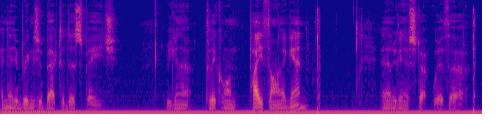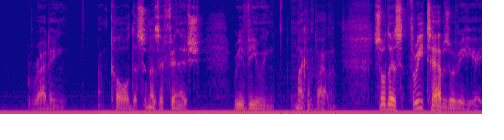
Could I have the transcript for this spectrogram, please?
and then it brings you back to this page. We're gonna click on Python again and then we're gonna start with uh, writing code as soon as I finish reviewing MyCompiler. So there's three tabs over here.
